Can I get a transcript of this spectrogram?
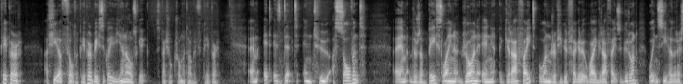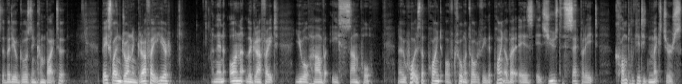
paper, a sheet of filter paper, basically. You can also get special chromatography paper. Um, it is dipped into a solvent. Um, there's a baseline drawn in graphite. wonder if you could figure out why graphite's a good one. Wait and see how the rest of the video goes and come back to it. Baseline drawn in graphite here. And then on the graphite, you will have a sample. Now, what is the point of chromatography? The point of it is it's used to separate complicated mixtures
